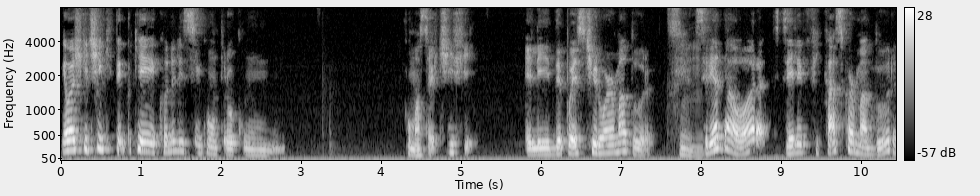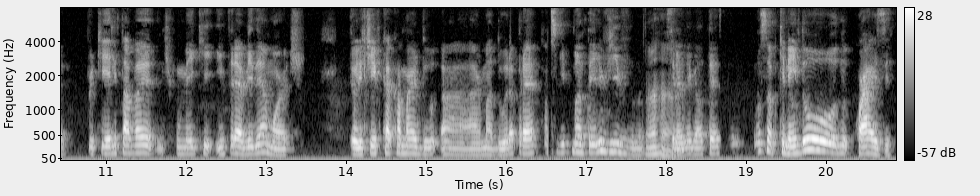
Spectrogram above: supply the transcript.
Eu acho que tinha que ter, porque quando ele se encontrou com com o Master Chief, ele depois tirou a armadura. Sim. Seria da hora se ele ficasse com a armadura, porque ele tava tipo meio que entre a vida e a morte. Então ele tinha que ficar com a, armadura pra conseguir manter ele vivo, né? Aham. Seria legal ter essa noção, porque nem do Quarze.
